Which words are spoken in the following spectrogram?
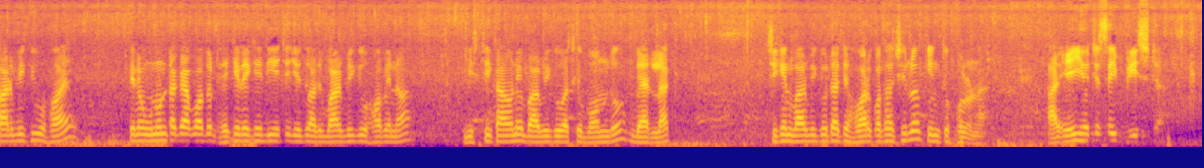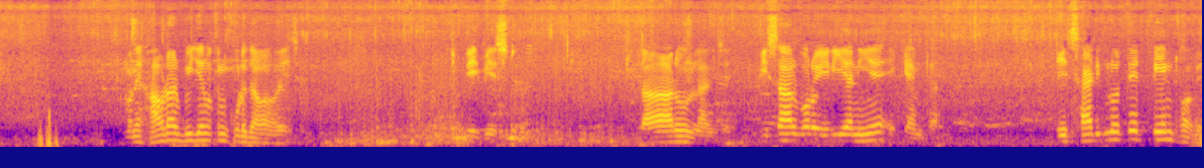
বারবিকিউ হয়। সেন উনুনটাকে আপাতত ঢেকে রেখে দিয়েছে, যেহেতু আজ বারবিকিউ হবে না। বৃষ্টির কারণে বারবিকিউ আজকে বন্ধ ব্যাড লাক চিকেন বারবিকিউটা আজকে হওয়ার কথা ছিল, কিন্তু হলো না। আর এই হচ্ছে সেই ব্রিজটা মানে হাওড়ার ব্রিজের মতন করে দেওয়া হয়েছে। এই ব্রিজটা দারুণ লাগছে। বিশাল বড় এরিয়া নিয়ে এই ক্যাম্পটা এই সাইডগুলোতে টেন্ট হবে।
